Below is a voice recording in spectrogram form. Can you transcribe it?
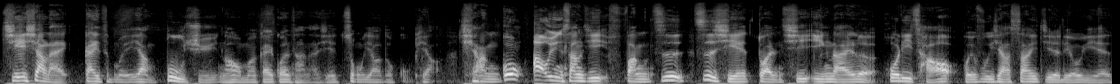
接下来该怎么样布局，然后我们该观察哪些重要的股票，抢攻奥运商机，纺织制鞋短期迎来了获利潮。回复一下上一集的留言，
